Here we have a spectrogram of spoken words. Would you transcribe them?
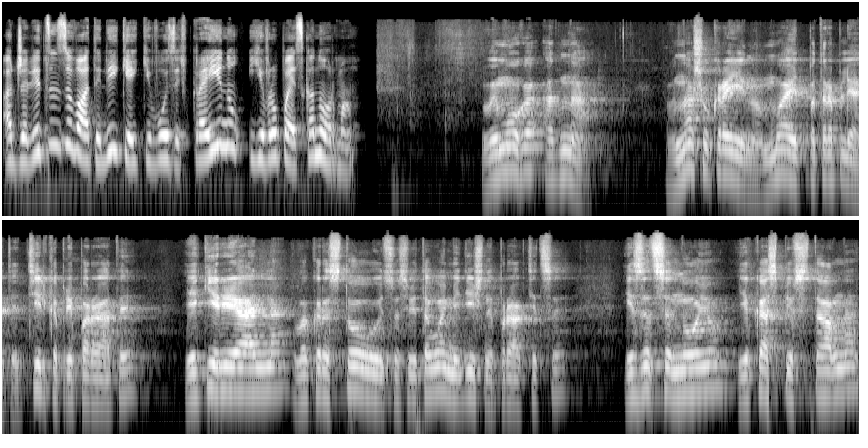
адже ліцензувати ліки, які возять в країну – європейська норма. Вимога одна. В нашу країну мають потрапляти тільки препарати, які реально використовуються у світовій медичній практиці і за ціною, яка співставна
